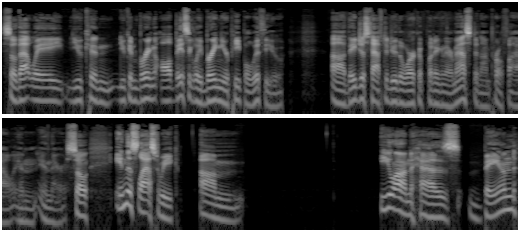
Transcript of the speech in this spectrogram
So that way you can you can bring all basically bring your people with you. Uh, they just have to do the work of putting their Mastodon profile in in there. So in this last week, um, Elon has banned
